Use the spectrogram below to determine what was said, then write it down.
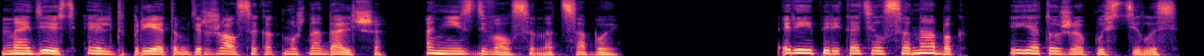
Надеюсь, Эльд при этом держался как можно дальше, а не издевался над собой. Рей перекатился на бок, и я тоже опустилась,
